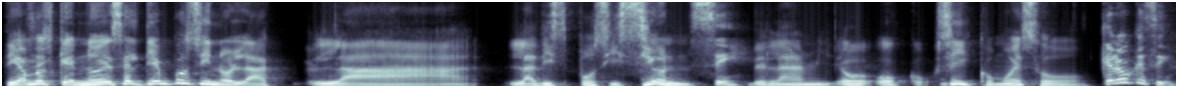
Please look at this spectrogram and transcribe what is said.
Digamos que no es el tiempo, sino la, la, la disposición sí. de la o, sí, como eso. Creo que sí.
